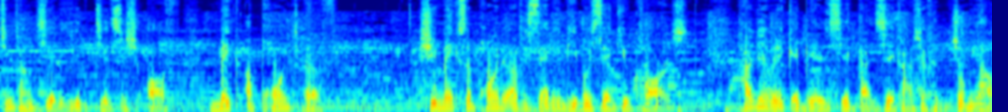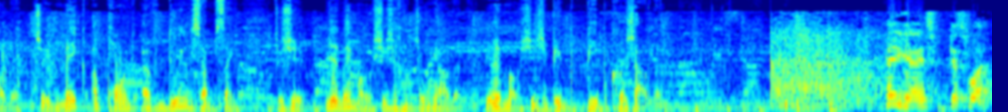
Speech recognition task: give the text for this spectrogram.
经常接的一个介词是 of，make a point of。She makes a point of sending people thank you cards。她认为给别人写感谢卡是很重要的，所以 make a point of doing something 就是认为某事是很重要的，认为某事是必不必不可少的。Hey, guys, guess what?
